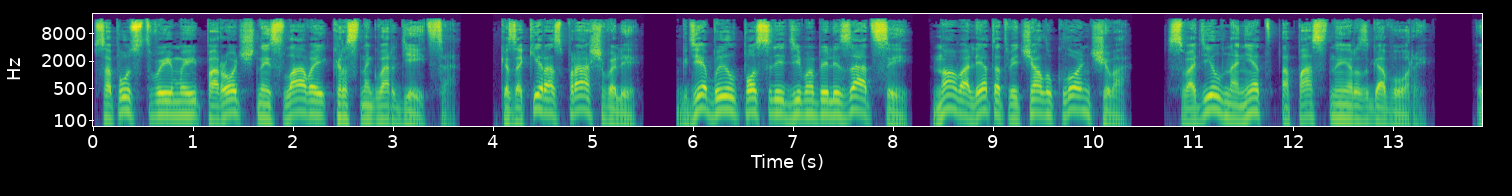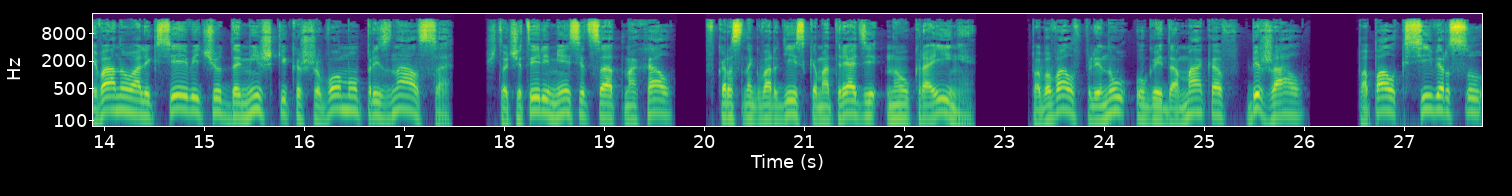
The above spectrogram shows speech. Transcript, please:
сопутствуемый порочной славой красногвардейца. Казаки расспрашивали, где был после демобилизации, но Валет отвечал уклончиво, сводил на нет опасные разговоры. Ивану Алексеевичу да Мишке Кошевому признался, что четыре месяца отмахал в красногвардейском отряде на Украине, побывал в плену у гайдамаков, бежал, попал к Сиверсу,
